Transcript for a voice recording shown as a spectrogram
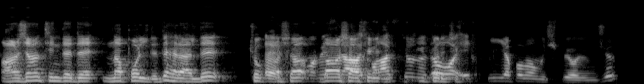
Arjantin'de de Napoli'de de herhalde çok Evet, aşağı daha aşağı seviyede Barcelona'da o etkiyi yapamamış bir oyuncu.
